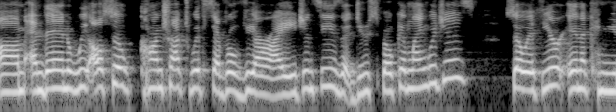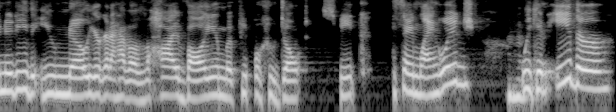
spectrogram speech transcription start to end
Um, and then we also contract with several VRI agencies that do spoken languages. So if you're in a community that you know you're going to have a high volume of people who don't speak the same language, mm-hmm. we can either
